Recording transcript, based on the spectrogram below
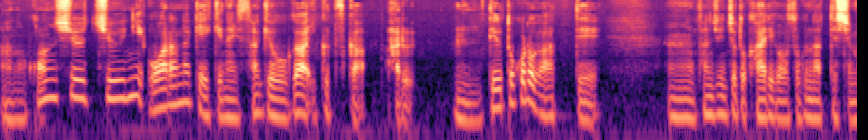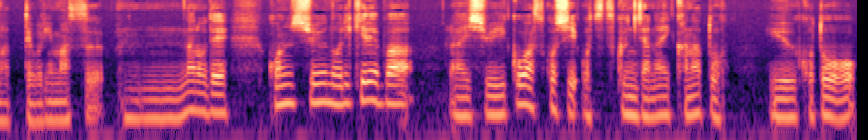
あの今週中に終わらなきゃいけない作業がいくつかある、うん、っていうところがあってうん単純にちょっと帰りが遅くなってしまっております。うんなので今週乗り切れば来週以降は少し落ち着くんじゃないかなということを、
